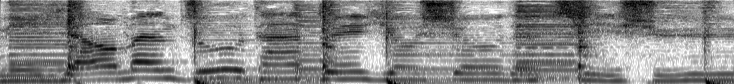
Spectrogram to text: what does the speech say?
你要满足他对优秀的期许。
